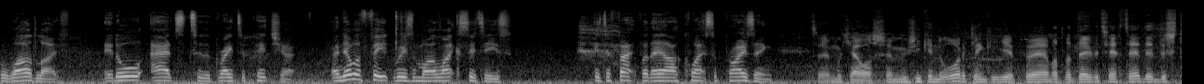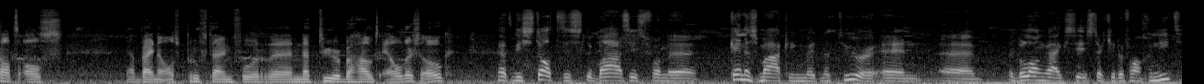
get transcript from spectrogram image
for wildlife, it all adds to the greater picture. And the other reason why I like cities is the fact that they are quite surprising. Moet jou als uh, muziek in de oren klinken, Jip, wat, wat David zegt. Hè? De, de stad als ja, bijna als proeftuin voor uh, natuurbehoud elders ook. Ja, die stad is de basis van de kennismaking met natuur. En uh, het belangrijkste is dat je ervan geniet.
